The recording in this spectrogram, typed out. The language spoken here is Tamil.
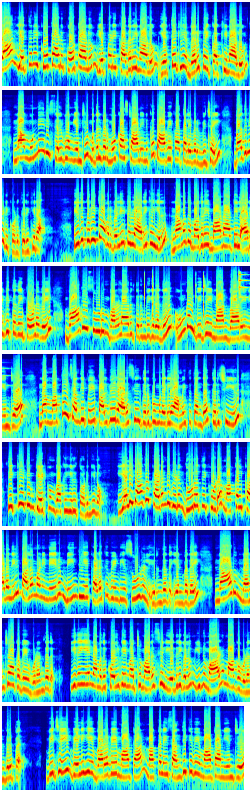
யார் எத்தனை கூப்பாடு போட்டாலும் எப்படி கதறினாலும் எத்தகைய வெறுப்பை கக்கினாலும் நாம் முன்னேறி செல்வோம் என்று முதல்வர் மு ஸ்டாலினுக்கு தாவேகா தலைவர் விஜய் பதிலடி கொடுத்திருக்கிறார். இது குறித்து அவர் வெளியிட்டுள்ள அறிக்கையில் நமது மதுரை மாநாட்டில் அறிவித்ததைப் போலவே வாகை சூடும் வரலாறு திரும்புகிறது உங்கள் விஜய் நான் வாரேன் என்ற நம் மக்கள் சந்திப்பை பல்வேறு அரசியல் திருப்புமுனைகளை அமைத்து தந்த திருச்சியில் திக்கேட்டும் கேட்கும் வகையில் தொடங்கினோம். எளிதாக கடந்துவிடும் தூரத்தை கூட மக்கள் கடலில் பல மணி நேரம் நீந்தியே கடக்க வேண்டிய சூழல் இருந்தது என்பதை நாடும் நன்றாகவே உணர்ந்தது. இதையே நமது கொள்கை மற்றும் அரசியல் எதிரிகளும் இன்னும் ஆழமாக உணர்ந்திருப்பர். விஜய் வெளியே வரவே மாட்டான் மக்களை சந்திக்கவே மாட்டான் என்று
